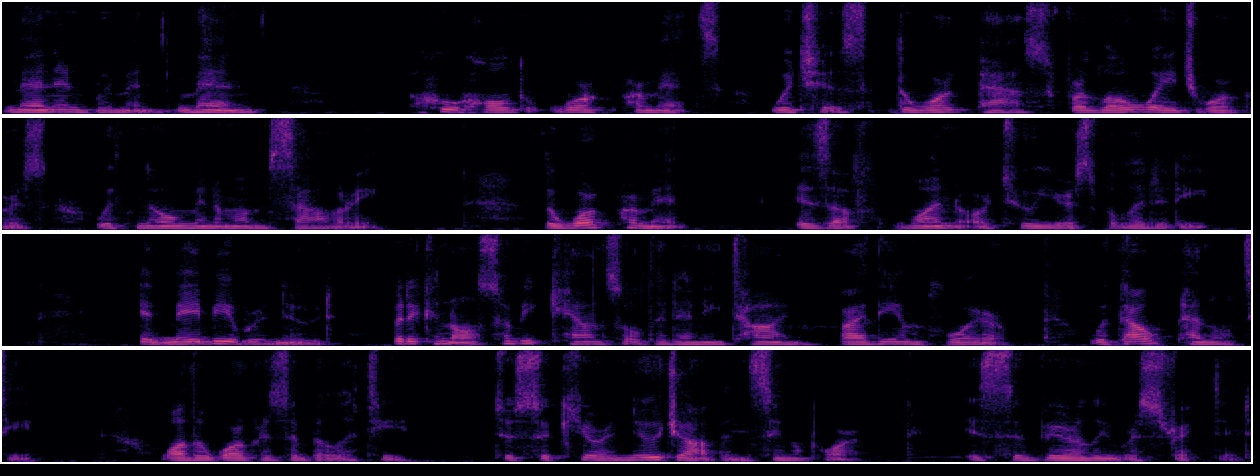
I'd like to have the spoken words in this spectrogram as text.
men and women men who hold work permits, which is the work pass for low wage workers with no minimum salary. The work permit is of one or two years validity. It may be renewed, but it can also be canceled at any time by the employer without penalty, while the worker's ability to secure a new job in Singapore is severely restricted.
